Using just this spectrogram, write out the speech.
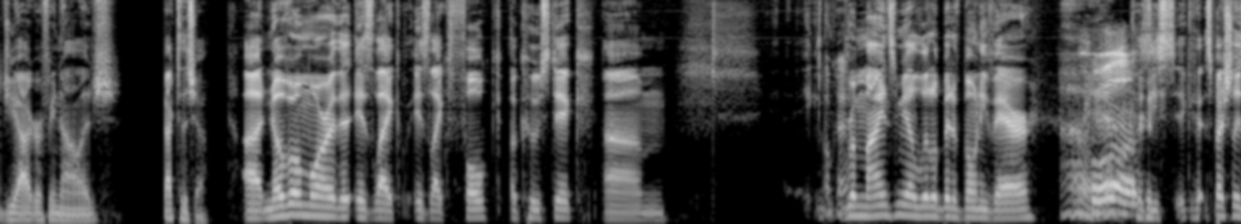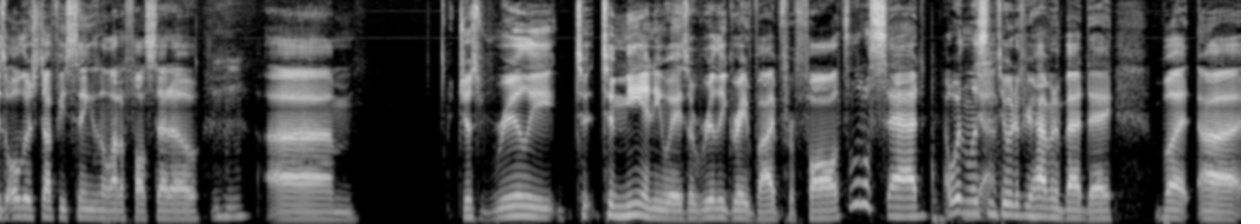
geography knowledge. Back to the show. Uh, Novo Amor is like is like folk acoustic. Um, Okay. Reminds me a little bit of Bon Iver Oh, Cool. because he's especially his older stuff. He sings in a lot of falsetto. Mm-hmm. Um, just really to to me, anyways, a really great vibe for fall. It's a little sad. I wouldn't listen Yeah. to it if you're having a bad day, but uh,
